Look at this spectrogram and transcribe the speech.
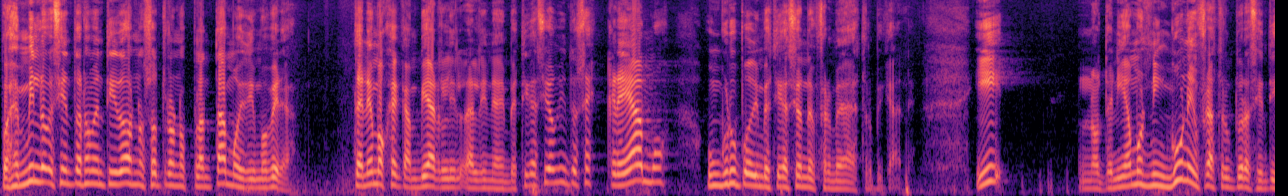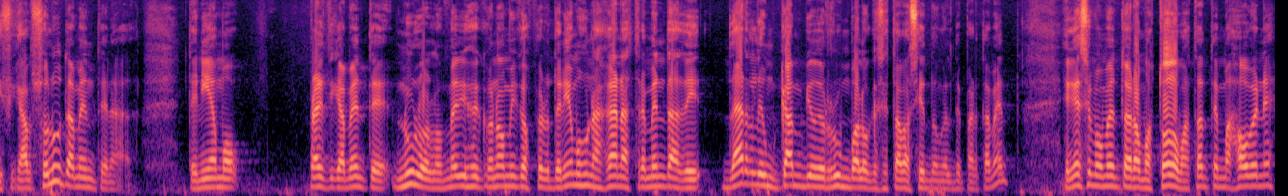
pues en 1992 nosotros nos plantamos y dijimos, mira, tenemos que cambiar la línea de investigación y entonces creamos un grupo de investigación de enfermedades tropicales. Y no teníamos ninguna infraestructura científica, absolutamente nada. Teníamos prácticamente nulos los medios económicos, pero teníamos unas ganas tremendas de darle un cambio de rumbo a lo que se estaba haciendo en el departamento. En ese momento éramos todos bastante más jóvenes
